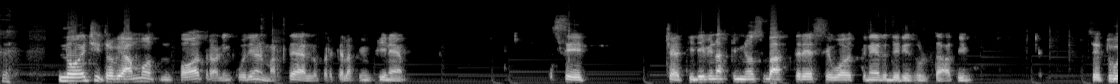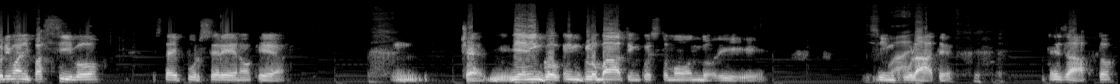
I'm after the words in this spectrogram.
noi ci troviamo un po' tra l'incudine e il martello, perché alla fin fine se, cioè, ti devi un attimino sbattere se vuoi ottenere dei risultati. Se tu rimani passivo, stai pur sereno che mm, cioè, vieni inglobato in questo mondo di, di inculate. esatto.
